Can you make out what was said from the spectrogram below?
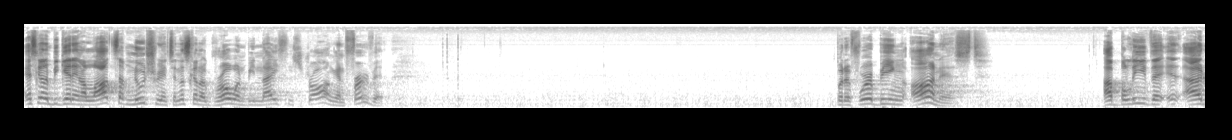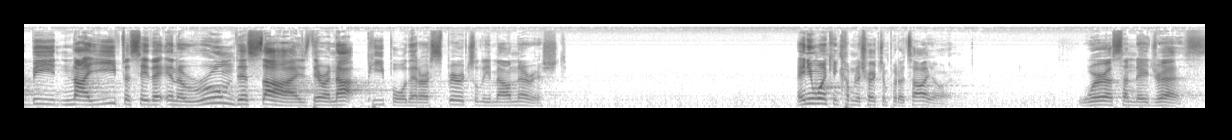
it's going to be getting a lots of nutrients, and it's going to grow and be nice and strong and fervent. But if we're being honest, I believe that it, I'd be naive to say that in a room this size, there are not people that are spiritually malnourished. Anyone can come to church and put a tie on, wear a Sunday dress,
